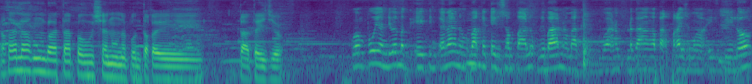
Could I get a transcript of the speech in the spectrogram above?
Akala kong bata pa ho siya nung napunta kay Tatay Joe. Kuwan po yan, di ba mag-18 ka na, nung bakit kayo sa Sampalok, di ba? Na bakit naganganga pa kayo sa mga ilog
